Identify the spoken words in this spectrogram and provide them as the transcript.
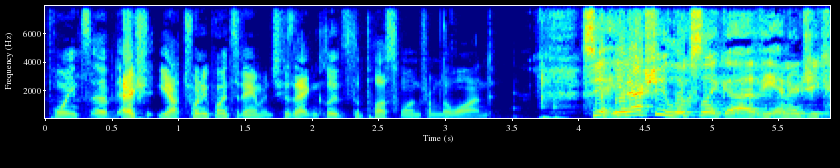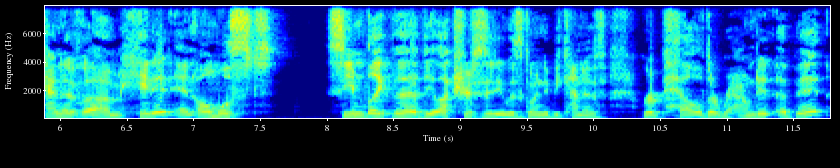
points of actually yeah 20 points of damage because that includes the plus one from the wand. So yeah, it actually looks like uh, the energy kind of um, hit it and almost seemed like the, the electricity was going to be kind of repelled around it a bit,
